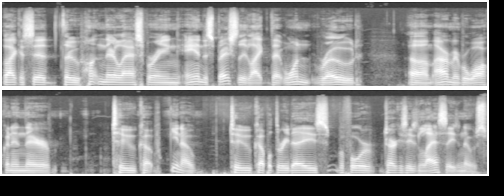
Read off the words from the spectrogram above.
like I said, through hunting there last spring, and especially like that one road. Um, I remember walking in there two you know, two couple three days before turkey season last season. There was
